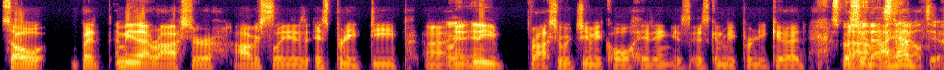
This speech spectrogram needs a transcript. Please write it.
so, but I mean that roster obviously is is pretty deep. Uh, oh, yeah. and any roster with Jimmy Cole hitting is is going to be pretty good, especially um, in that style have, too.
